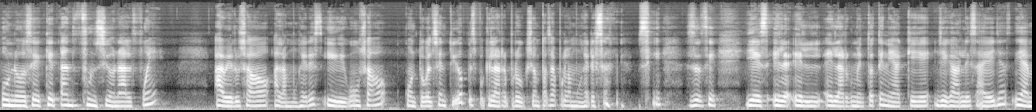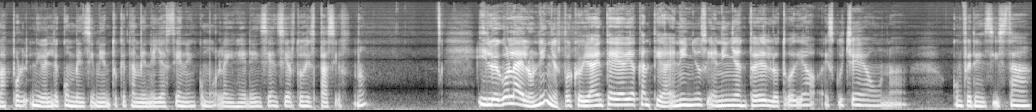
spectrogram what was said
o no sé qué tan funcional fue haber usado a las mujeres, y digo usado con todo el sentido, pues porque la reproducción pasa por las mujeres, sí, eso sí, y es el, el, el, argumento tenía que llegarles a ellas y además por el nivel de convencimiento que también ellas tienen como la injerencia en ciertos espacios, ¿no? Y luego la de los niños, porque obviamente había cantidad de niños y de niñas, entonces el otro día escuché a una conferencista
